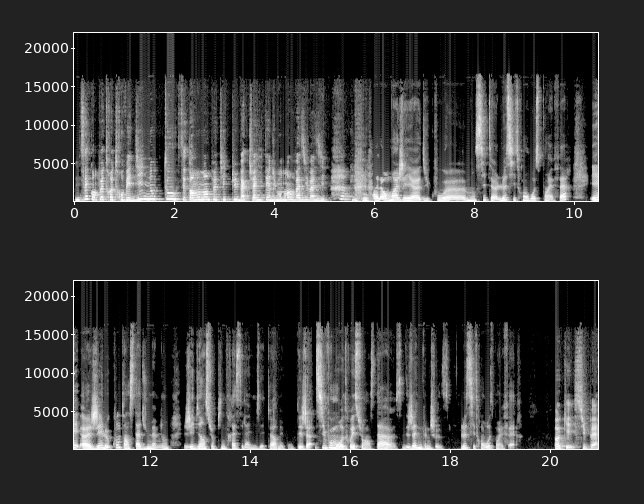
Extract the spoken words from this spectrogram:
Tu sais qu'on peut te retrouver. Dis-nous tout. C'est ton moment petite pub, actualité du moment. Vas-y, vas-y. Alors moi, j'ai euh, du coup euh, mon site lecitronrose.fr et j'ai le compte Insta du même nom. J'ai bien sûr Pinterest et la newsletter, mais bon, déjà, si vous me retrouvez sur Insta, c'est déjà une bonne chose. lecitronrose.fr. Ok, super.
